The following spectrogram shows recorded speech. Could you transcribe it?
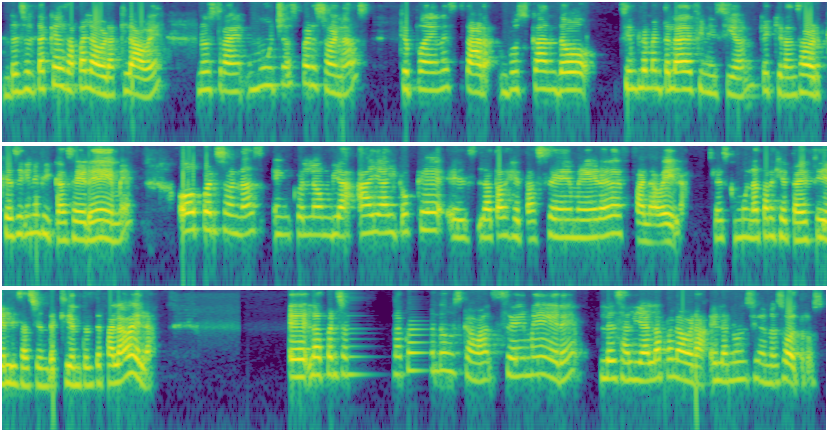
Resulta que esa palabra clave nos trae muchas personas que pueden estar buscando simplemente la definición, que quieran saber qué significa CRM, o personas en Colombia hay algo que es la tarjeta CMR de Falabella, que es como una tarjeta de fidelización de clientes de Falabella. Eh, la cuando buscaba CMR le salía la palabra, el anuncio de nosotros.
